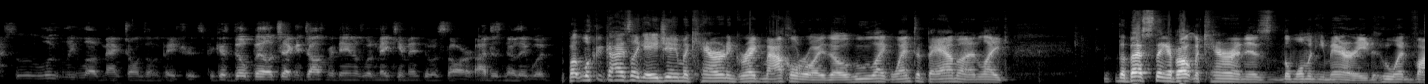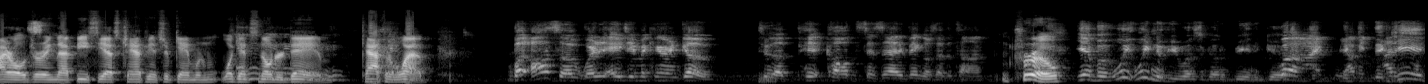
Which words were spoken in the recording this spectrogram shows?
Absolutely love Mac Jones on the Patriots because Bill Belichick and Josh McDaniels would make him into a star. I just know they would. But look at guys like AJ McCarron and Greg McElroy though, who like went to Bama and like the best thing about McCarron is the woman he married, who went viral during that BCS championship game when against Notre Dame, Katherine Webb. But also, where did AJ McCarron go? To a pit called the Cincinnati Bengals at the time. True. Yeah, but we, we knew he wasn't going to be any good. Well, I, the, I mean, the I- kid,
